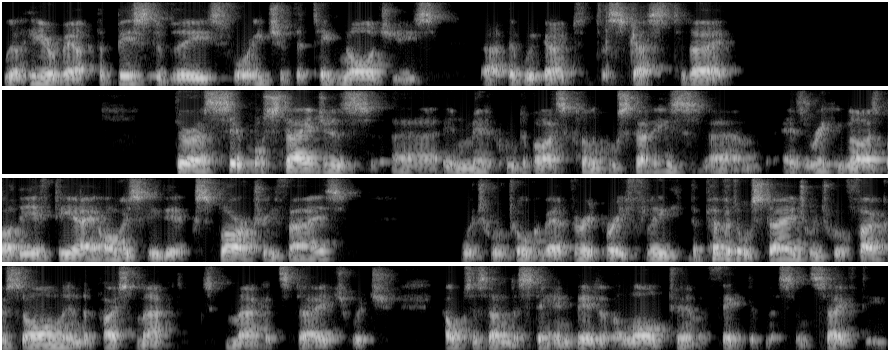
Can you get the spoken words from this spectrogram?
We'll hear about the best of these for each of the technologies uh, that we're going to discuss today. There are several stages uh, in medical device clinical studies um, as recognised by the FDA. Obviously, the exploratory phase, which we'll talk about very briefly, the pivotal stage, which we'll focus on, and the post-market stage, which helps us understand better the long-term effectiveness and safety.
